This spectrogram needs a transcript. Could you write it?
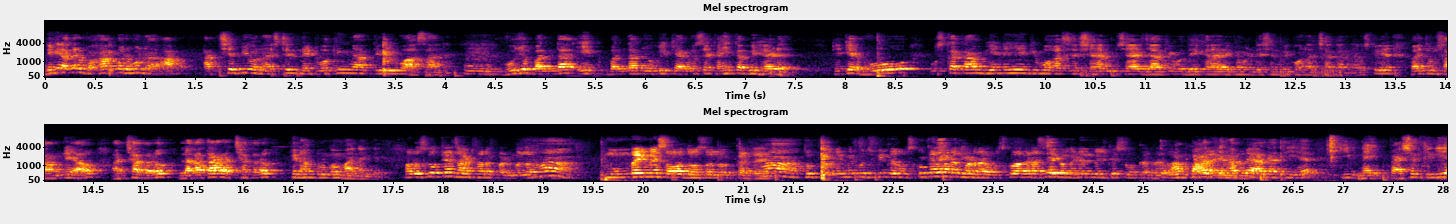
लेकिन अगर वहाँ पर हो ना आप अच्छे भी हो ना स्टिल नेटवर्किंग में आपके लिए वो आसान है हम्म। वो जो बंदा एक बंदा जो भी कैनवस या कहीं का भी हेड है ठीक है वो उसका काम ये नहीं है कि वो हर से शहर शहर जाके वो देख रहा है रिकमेंडेशन भी कौन अच्छा कर रहा है। उसके लिए भाई तुम सामने आओ अच्छा करो लगातार अच्छा करो फिर हम तुमको मानेंगे। और उसको क्या झाट फ़र्क पड़ मतलब हाँ। मुंबई में सौ दो सौ लोग कर रहे हैं। हाँ। तो पुणे में कुछ भी करो उसको क्या फ़र्क पड़ रहा है? उसको अगर अच्छे. कॉमेडियन मिलके शो कर रहे तो हैं अब बात यहाँ पे आ जाती है कि नहीं पैशन के लिए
